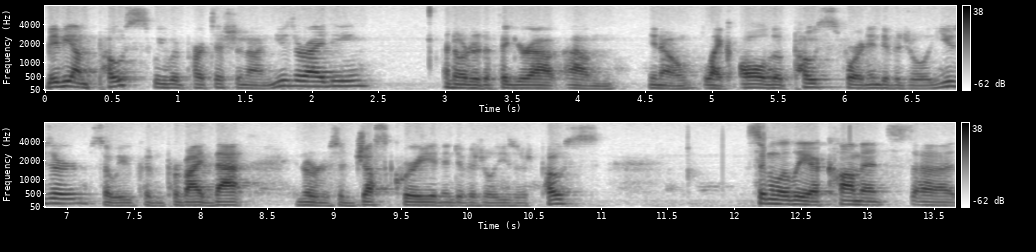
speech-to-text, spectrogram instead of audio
Maybe on posts, we would partition on user ID in order to figure out, um, you know, like all the posts for an individual user. So we could provide that in order to just query an individual user's posts. Similarly, a comments uh,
